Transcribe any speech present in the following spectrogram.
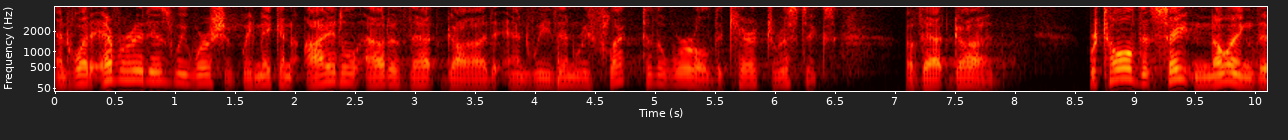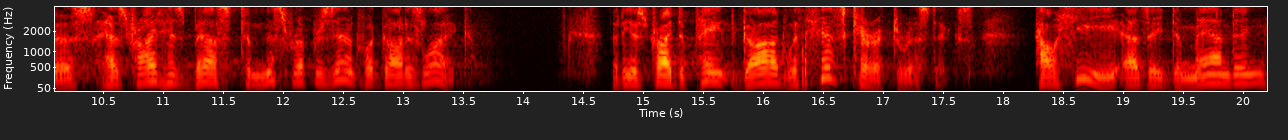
And whatever it is we worship, we make an idol out of that God, and we then reflect to the world the characteristics of that God. We're told that Satan, knowing this, has tried his best to misrepresent what God is like. That he has tried to paint God with his characteristics, how he, as a demanding,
